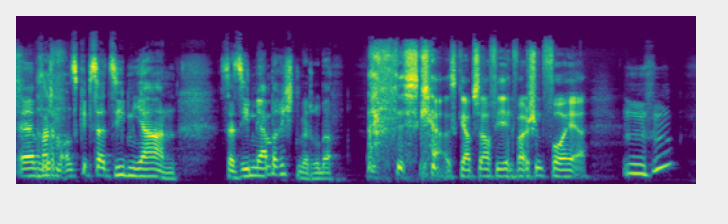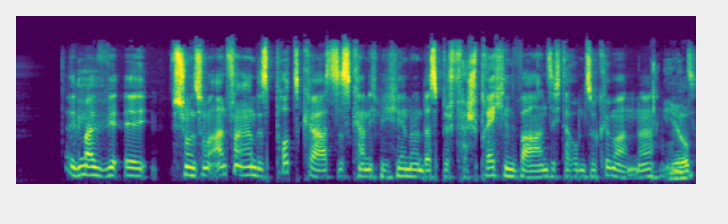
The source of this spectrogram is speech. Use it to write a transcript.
Äh, also, warte mal, uns gibt es seit sieben Jahren. Seit sieben Jahren berichten wir drüber. Es gab es auf jeden Fall schon vorher. Mhm. Ich meine, äh, schon zum Anfang an des Podcasts das kann ich mich hier nur an das Versprechen wahren, sich darum zu kümmern. Ne? Und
